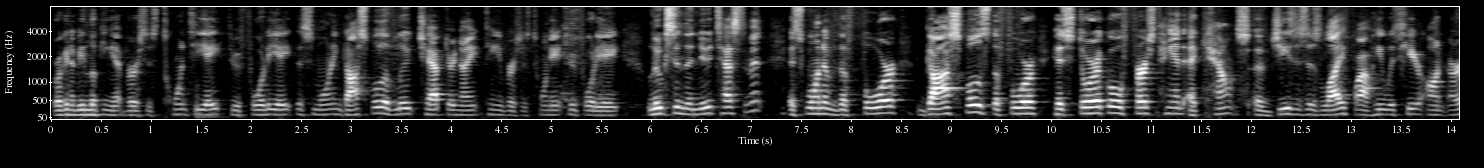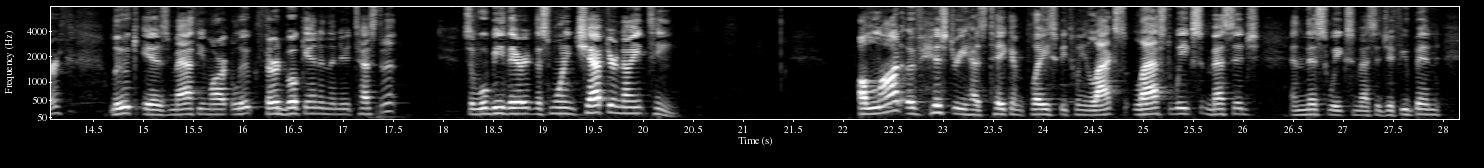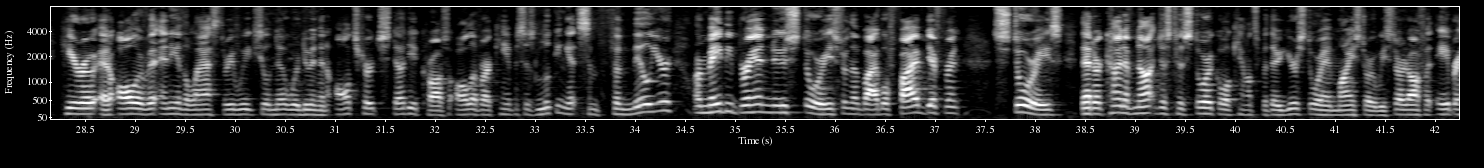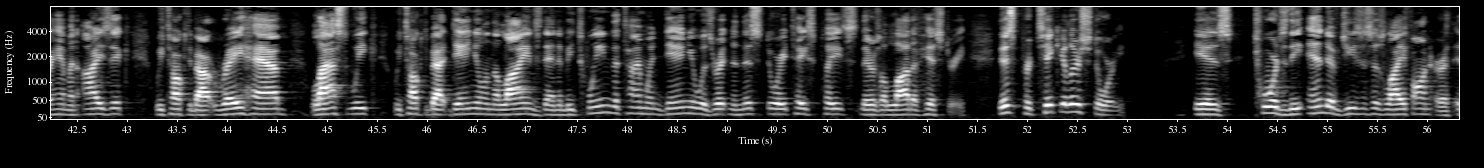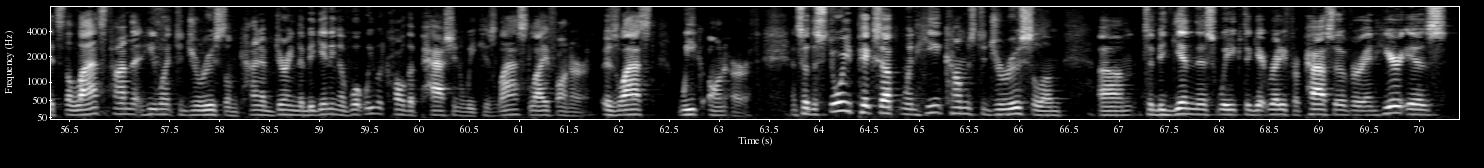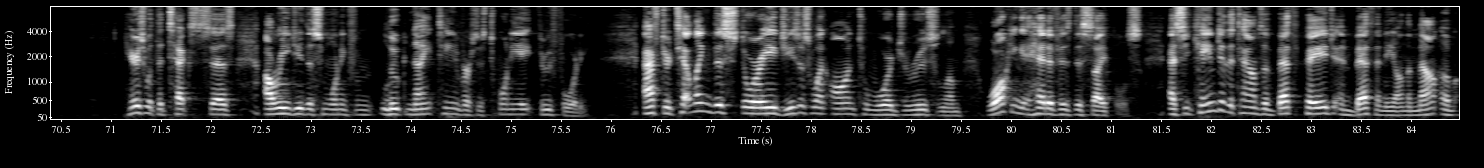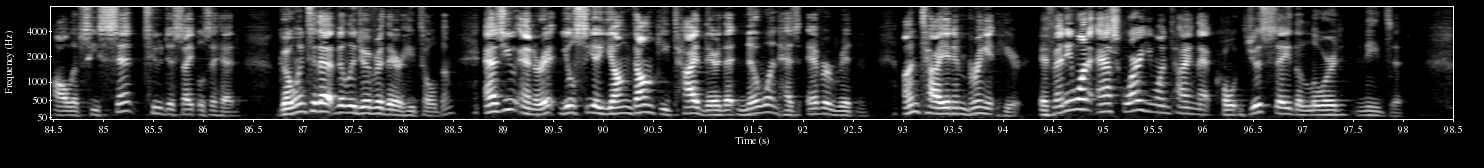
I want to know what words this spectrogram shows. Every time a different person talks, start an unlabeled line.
We're going to be looking at verses 28 through 48 this morning. Gospel of Luke, chapter 19, verses 28 through 48. Luke's in the New Testament. It's one of the four Gospels, the four historical firsthand accounts of Jesus' life while he was here on earth. Luke is Matthew, Mark, Luke, third book in in the New Testament. So we'll be there this morning, chapter 19. A lot of history has taken place between last, last week's message and this week's message. If you've been here at all over any of the last three weeks, you'll know we're doing an all church study across all of our campuses, looking at some familiar or maybe brand new stories from the Bible, five different stories that are kind of not just historical accounts, but they're your story and my story. We started off with Abraham and Isaac. We talked about Rahab last week. We talked about Daniel and the lion's den. And between the time when Daniel was written and this story takes place, there's a lot of history. This particular story is towards the end of Jesus' life on earth. It's the last time that he went to Jerusalem, kind of during the beginning of what we would call the Passion Week, his last life on earth, his last week on earth. And so the story picks up when he comes to Jerusalem um, to begin this week to get ready for Passover. And here is. Here's what the text says. I'll read you this morning from Luke 19, verses 28 through 40. After telling this story, Jesus went on toward Jerusalem, walking ahead of his disciples. As he came to the towns of Bethphage and Bethany on the Mount of Olives, he sent two disciples ahead. Go into that village over there, he told them. As you enter it, you'll see a young donkey tied there that no one has ever ridden. Untie it and bring it here. If anyone asks, Why are you untying that colt? just say, The Lord needs it.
